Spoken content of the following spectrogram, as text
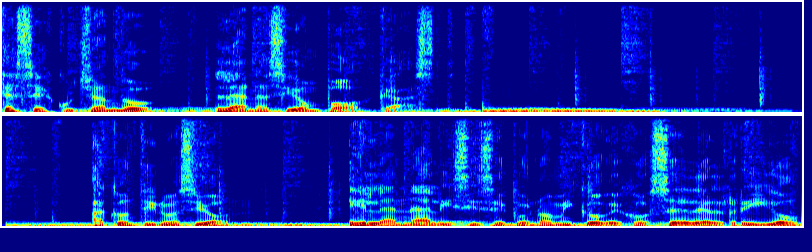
Estás escuchando La Nación Podcast. A continuación, el análisis económico de José del Río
